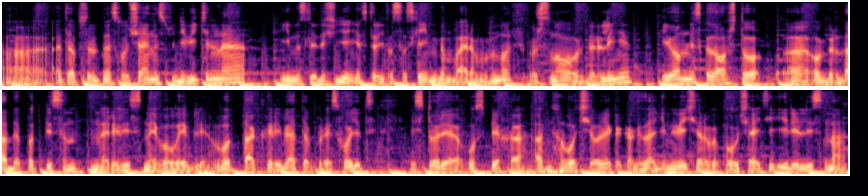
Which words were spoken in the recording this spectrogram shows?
Э, это абсолютная случайность, удивительная. И на следующий день я встретился с Хейнингом Байером вновь, уж снова в Берлине. И он мне сказал, что э, Обердаде подписан на релиз на его лейбле. Вот так, ребята, происходит история успеха одного человека, как за один вечер вы получаете и релиз на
